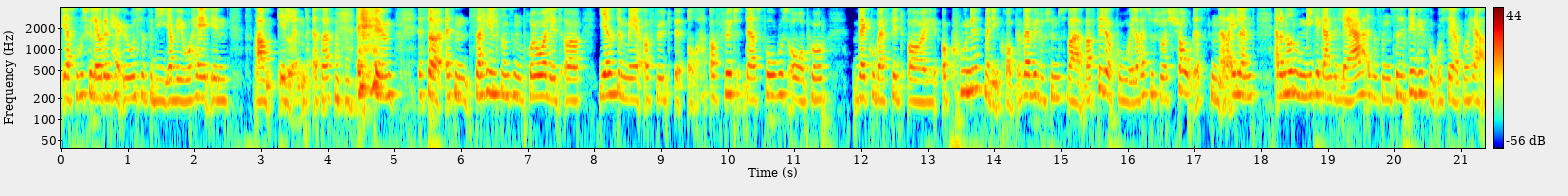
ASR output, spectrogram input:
jeg skal huske at lave den her øvelse, fordi jeg vil jo have en stram et eller andet. Altså, øh, så, altså, så hele tiden sådan prøver lidt at hjælpe dem med at flytte, øh, at flytte deres fokus over på, hvad kunne være fedt at, øh, at kunne med din krop? Hvad vil du synes var, var fedt at kunne? Eller hvad synes du er sjovt? Altså sådan, er der et eller andet, er der noget, du mega gerne vil lære? Altså sådan, så det er det, vi fokuserer på her.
